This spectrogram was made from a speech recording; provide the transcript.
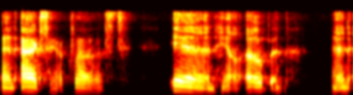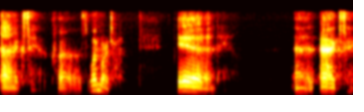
And exhale, closed. Inhale, open. And exhale, close. One more time. Inhale. And exhale.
